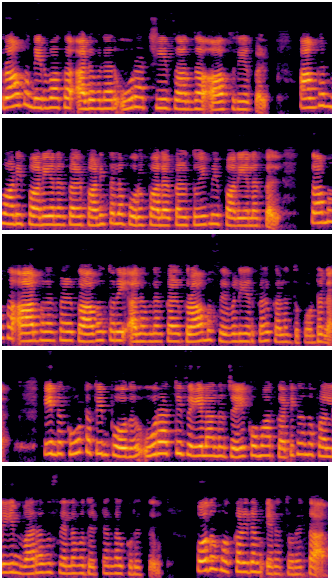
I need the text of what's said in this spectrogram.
கிராம நிர்வாக அலுவலர் ஊராட்சியை சார்ந்த ஆசிரியர்கள் அங்கன்வாடி பணியாளர்கள் பணித்தள பொறுப்பாளர்கள் தூய்மை பணியாளர்கள் சமூக ஆர்வலர்கள் காவல்துறை அலுவலர்கள் கிராம செவிலியர்கள் கலந்து கொண்டனர். இந்த கூட்டத்தின் போது ஊராட்சி செயலாளர் ஜெயக்குமார் கட்டிகானப்பள்ளியின் வரவு செலவு திட்டங்கள் குறித்து பொதுமக்களிடம் எடுத்துரைத்தார்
